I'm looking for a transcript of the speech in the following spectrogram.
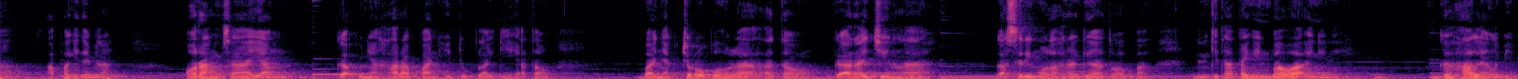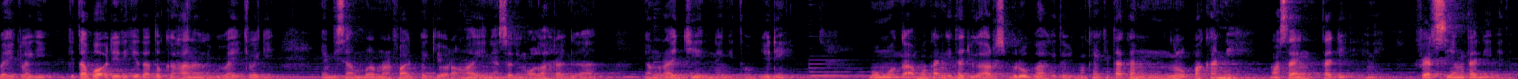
apa kita bilang? Orang misalnya yang gak punya harapan hidup lagi atau banyak ceroboh lah atau gak rajin lah gak sering olahraga atau apa. Dan kita pengen bawa ini nih ke hal yang lebih baik lagi. Kita bawa diri kita tuh ke hal yang lebih baik lagi yang bisa bermanfaat bagi orang lain yang sering olahraga yang rajin yang gitu. Jadi mau mau nggak mau kan kita juga harus berubah gitu. Makanya kita akan melupakan nih masa yang tadi ini versi yang tadi gitu.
